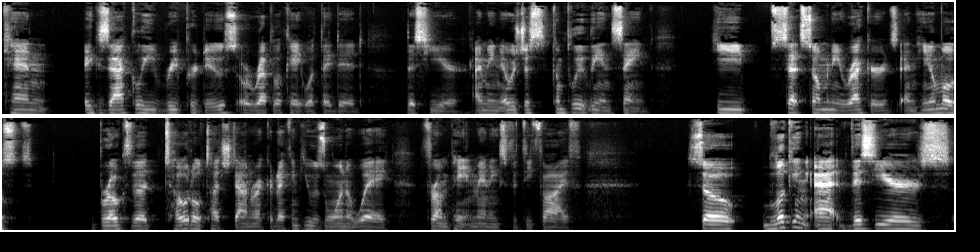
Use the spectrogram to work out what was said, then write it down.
can exactly reproduce or replicate what they did this year. I mean, it was just completely insane. He set so many records and he almost broke the total touchdown record. I think he was one away from Peyton Manning's 55. So, looking at this year's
